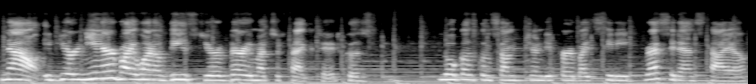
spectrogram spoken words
Now, if you're nearby one of these, you're very much affected because local consumption differ by city residence style.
